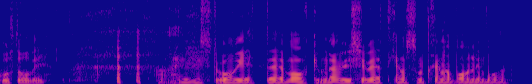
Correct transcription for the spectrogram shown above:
hvor står vi? Nei, Vi står i et uh, vakuum der vi ikke vet hvem som trener Brann i morgen.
